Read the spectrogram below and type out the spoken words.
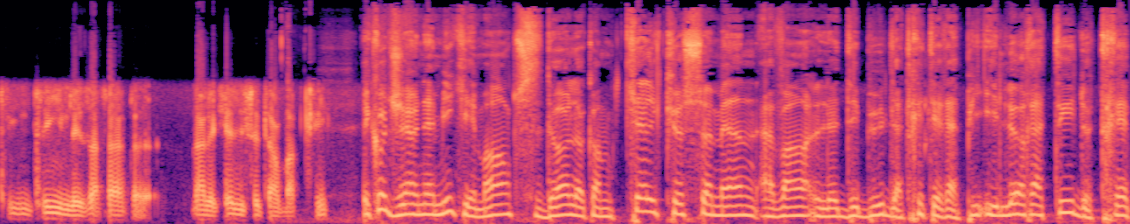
clean, clean, les affaires euh, dans lesquelles il s'était embarqué. Écoute, j'ai un ami qui est mort du sida là, comme quelques semaines avant le début de la trithérapie. Il l'a raté de très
